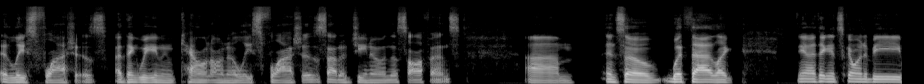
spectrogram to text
at least flashes. I think we can count on at least flashes out of Geno in this offense. Um, and so with that, like, yeah, you know, I think it's going to be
